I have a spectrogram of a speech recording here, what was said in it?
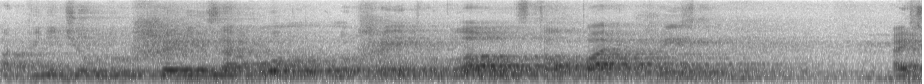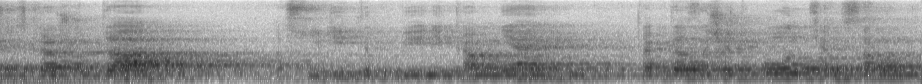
обвинить его в нарушении закона, в нарушении этого главного столпа их жизни. А если он скажет «да», осудить побиение камнями, тогда, значит, он тем самым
